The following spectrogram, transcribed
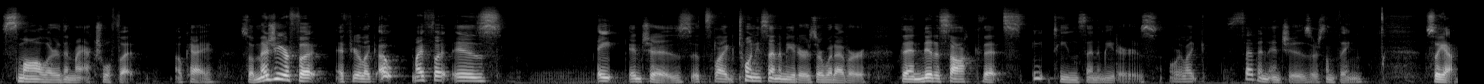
smaller than my actual foot, okay? So measure your foot. If you're like, oh, my foot is eight inches, it's like 20 centimeters or whatever, then knit a sock that's 18 centimeters or like seven inches or something. So yeah,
